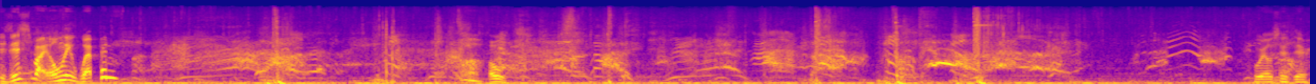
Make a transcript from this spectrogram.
Is this my only weapon? Oh. Who else is there?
